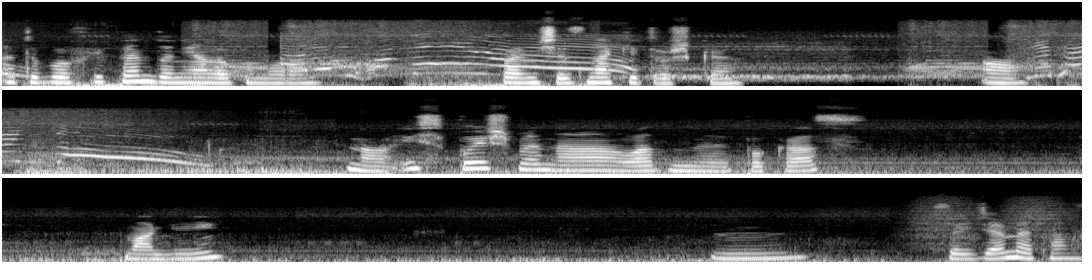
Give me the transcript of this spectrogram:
A to było flipendo, nie alohomora. Chyba mi się znaki troszkę... O. No i spójrzmy na ładny pokaz magii. Mm. Zejdziemy tam.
